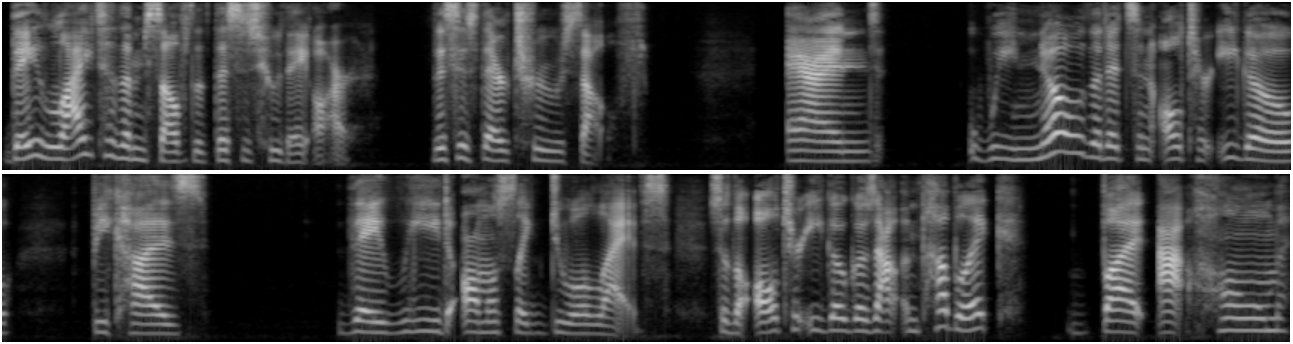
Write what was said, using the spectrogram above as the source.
they lie to themselves that this is who they are. This is their true self. And we know that it's an alter ego because they lead almost like dual lives. So the alter ego goes out in public, but at home,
